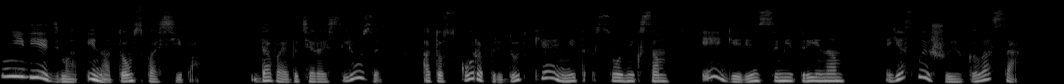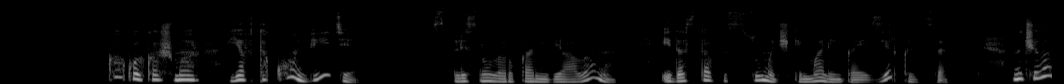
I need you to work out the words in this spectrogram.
Не ведьма, и на том спасибо. Давай вытирай слезы, а то скоро придут Кианит с Ониксом и Герин с Симметрином. Я слышу их голоса. «Какой кошмар! Я в таком виде!» Сплеснула руками Виолана и, достав из сумочки маленькое зеркальце, начала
